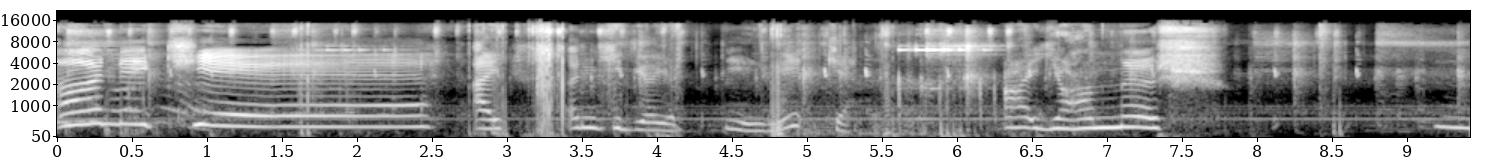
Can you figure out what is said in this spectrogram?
12. Ay 12 diyorum. 1, 2. Ay yanlış. Hmm.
